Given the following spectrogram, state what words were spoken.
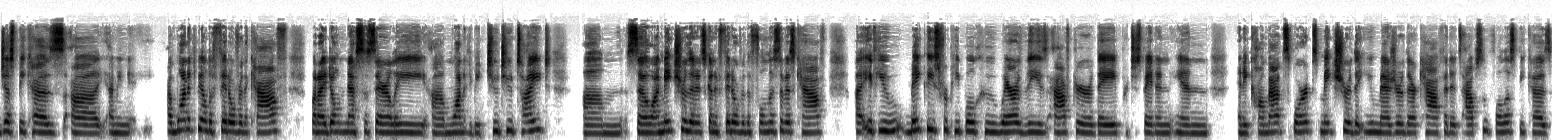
just because uh, I mean, I want it to be able to fit over the calf, but I don't necessarily um, want it to be too too tight. Um, so I make sure that it's going to fit over the fullness of his calf. Uh, if you make these for people who wear these after they participate in, in any combat sports, make sure that you measure their calf at its absolute fullest because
